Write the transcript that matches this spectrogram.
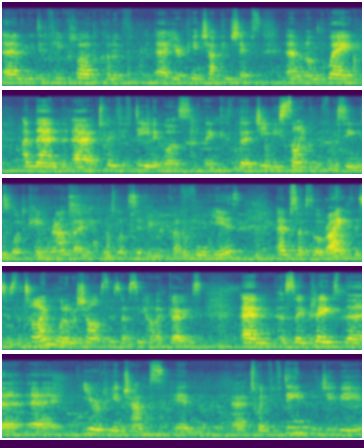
Um, we did a few club kind of uh, European championships um, along the way. and then uh, 2015 it was, I think, the GB cycle the senior squad came around. That only happens once every kind of four years. Um, so I thought, right, this is the time. What are my chances? Let's see how that goes. Um, and so played the uh, European champs in uh, 2015 with GB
